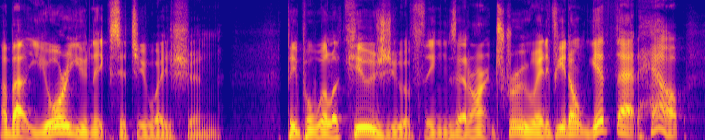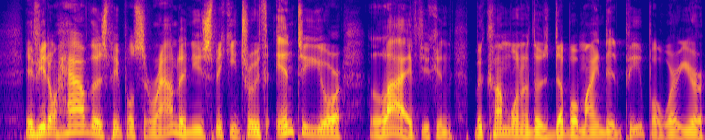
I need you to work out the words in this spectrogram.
about your unique situation. People will accuse you of things that aren't true. And if you don't get that help, if you don't have those people surrounding you speaking truth into your life, you can become one of those double minded people where you're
